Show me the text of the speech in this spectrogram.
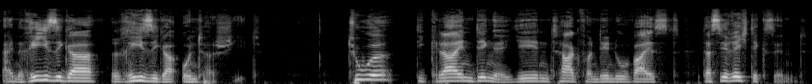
ein riesiger, riesiger Unterschied. Tue die kleinen Dinge jeden Tag, von denen du weißt, dass sie richtig sind.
